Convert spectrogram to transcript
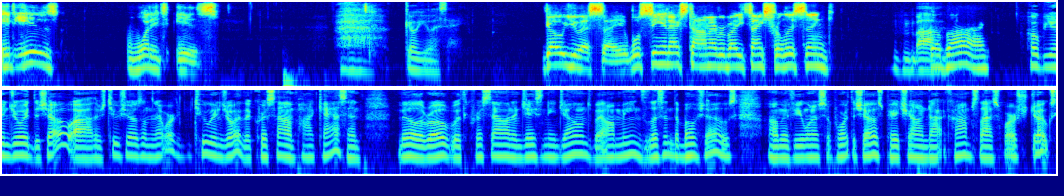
It is what it is. Go USA. Go USA. We'll see you next time, everybody. Thanks for listening. Bye. bye. Hope you enjoyed the show. Uh, there's two shows on the network to enjoy the Chris Allen podcast and Middle of the Road with Chris Allen and Jason E. Jones. By all means, listen to both shows. Um, if you want to support the shows, patreon.com slash worst jokes.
